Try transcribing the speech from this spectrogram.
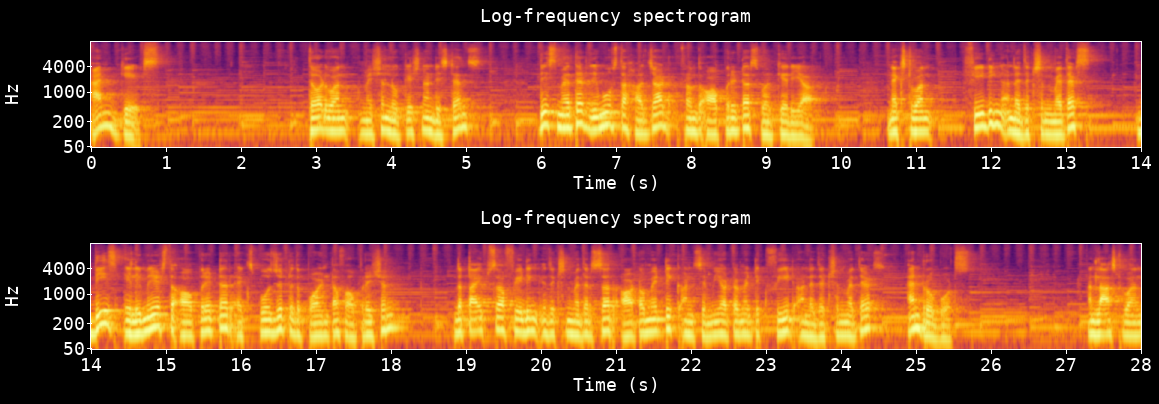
and gates. Third one mission location and distance. This method removes the hazard from the operator's work area. Next one feeding and ejection methods. These eliminates the operator exposure to the point of operation. The types of feeding ejection methods are automatic and semi-automatic feed and ejection methods and robots. And last one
